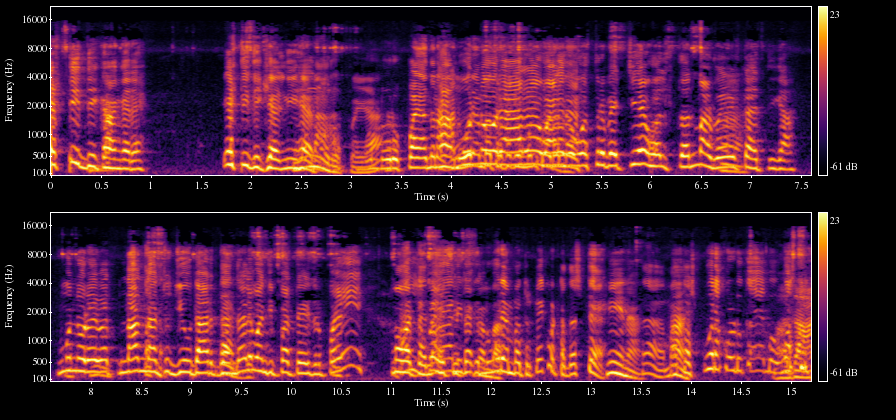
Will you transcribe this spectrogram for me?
ಎಷ್ಟಿದ್ದಿಕ್ ಹಂಗಾರೆ ಎಷ್ಟಿದ್ದಿಕ್ ಹೇಳಿ ನೀ ಹೇಳ? ಮುನ್ನೂರು ರೂಪಾಯಿ. ಅಂದ್ರೆ. ವಸ್ತ್ರ ಬೆಚ್ಚಿ ಹೊಲ್ಸ್ತನ್ ಮಾಡುವ ಎಷ್ಟಾಯ್ತು ಈಗ. ಮುನ್ನೂರ ಐವತ್ತು ನನ್ನ ಅಂತೂ ಜೀವದಾರ್ದ ಅಂದ್ರೆ ಒಂದ್ ಇಪ್ಪತ್ತೈದು ರೂಪಾಯಿ ರೂಪಾಯಿ ನಾನು ನೂರ ಎಂಬತ್ತು ಕೊಟ್ಟದಷ್ಟೇ ನೀನ? ಪೂರ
